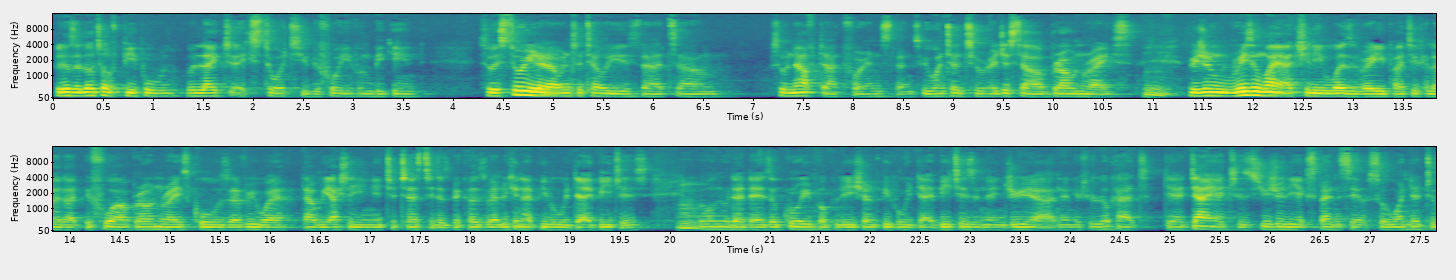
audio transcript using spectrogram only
Because a lot of people will like to extort you before you even begin. So, a story that I want to tell you is that, um, so NAFDAC, for instance, we wanted to register our brown rice. Hmm. Reason, reason why I actually was very particular that before our brown rice goes everywhere, that we actually need to test it is because we're looking at people with diabetes. Hmm. We all know that there's a growing population of people with diabetes in Nigeria, and then if you look at their diet, is usually expensive. So we wanted to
